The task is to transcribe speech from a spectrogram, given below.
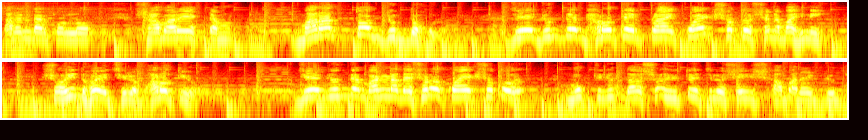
সারেন্ডার করল। সাভারে একটা মারাত্মক যুদ্ধ হলো। যে যুদ্ধে ভারতের প্রায় কয়েক শত সেনাবাহিনী শহীদ হয়েছিল ভারতীয়। যে যুদ্ধে বাংলাদেশেরও কয়েক শত মুক্তিযোদ্ধা শহীদ হয়েছিল সেই সাভারের যুদ্ধ।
